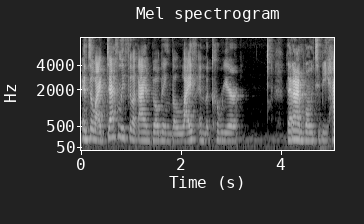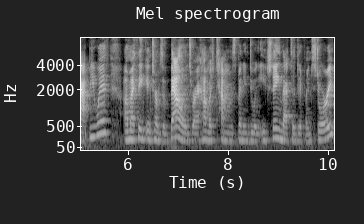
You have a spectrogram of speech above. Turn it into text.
And so I definitely feel like I am building the life and the career that I'm going to be happy with. Um, I think in terms of balance, right? How much time I'm spending doing each thing, that's a different story.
